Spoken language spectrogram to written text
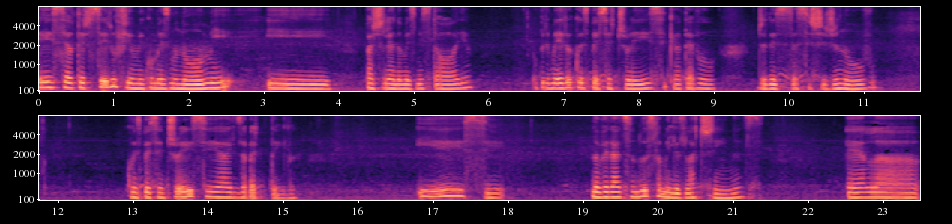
Esse é o terceiro filme com o mesmo nome e partilhando a mesma história. O primeiro é com Spencer Tracy, que eu até vou de desses assistir de novo. Com Spencer Tracy e a Elizabeth Taylor. E esse, na verdade, são duas famílias latinas. Ela,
